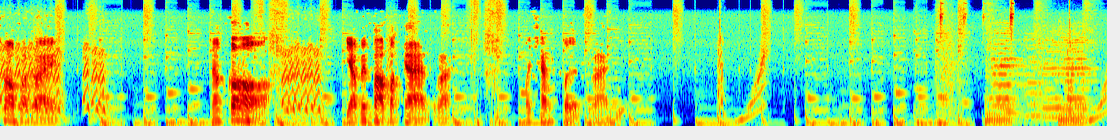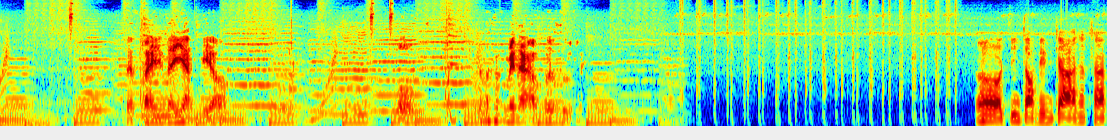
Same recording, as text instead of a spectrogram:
ชอบอะไร แล้วก็อย่าไปป่าประกาศละว่าฉันเปิดร้านอยู่ แต่ใส่ได้อย่างเดียว โอ้ ไม่น่าเอาเบอร์สุดเลย เออจิ้งจอกนินจาชัด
